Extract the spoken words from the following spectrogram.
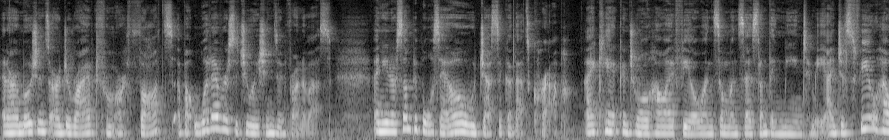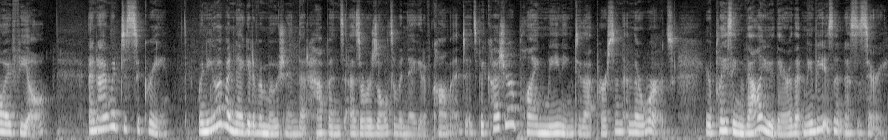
and our emotions are derived from our thoughts about whatever situation's in front of us. And you know, some people will say, Oh, Jessica, that's crap. I can't control how I feel when someone says something mean to me. I just feel how I feel. And I would disagree. When you have a negative emotion that happens as a result of a negative comment, it's because you're applying meaning to that person and their words. You're placing value there that maybe isn't necessary.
